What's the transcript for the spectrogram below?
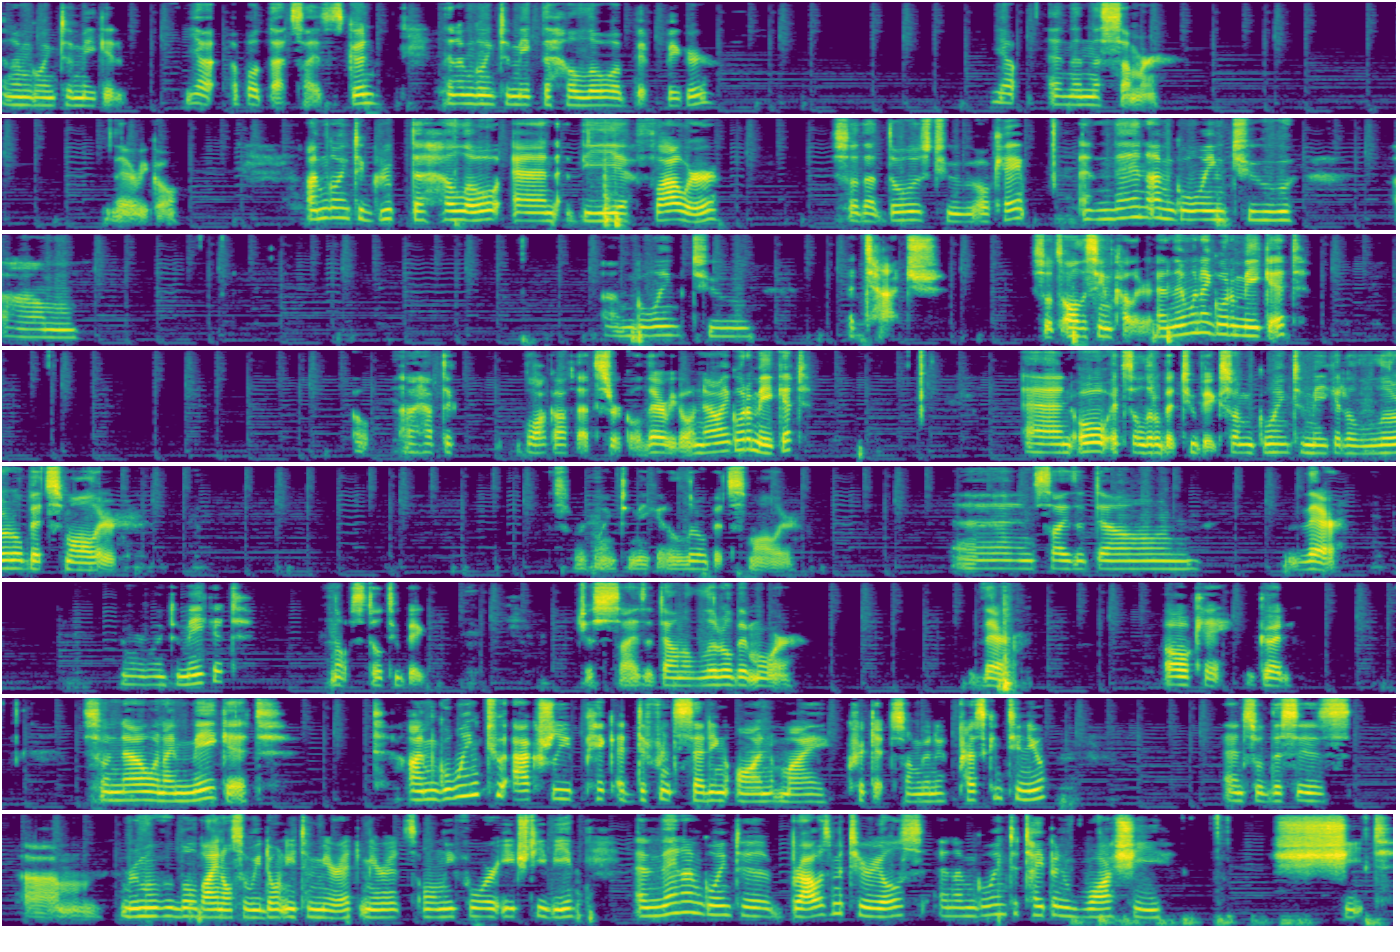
And I'm going to make it, yeah, about that size is good. Then I'm going to make the hello a bit bigger. Yep, and then the summer. There we go. I'm going to group the hello and the flower so that those two, okay. And then I'm going to um, I'm going to attach. So it's all the same color. And then when I go to make it, oh, I have to block off that circle. There we go. Now I go to make it. And oh, it's a little bit too big. So I'm going to make it a little bit smaller. We're going to make it a little bit smaller. And size it down there. And we're going to make it. No, it's still too big just size it down a little bit more. There. Okay, good. So now when I make it, I'm going to actually pick a different setting on my Cricut. So I'm going to press continue. And so this is um, removable vinyl, so we don't need to mirror it. Mirror it's only for HTV. And then I'm going to browse materials and I'm going to type in washi sheet.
